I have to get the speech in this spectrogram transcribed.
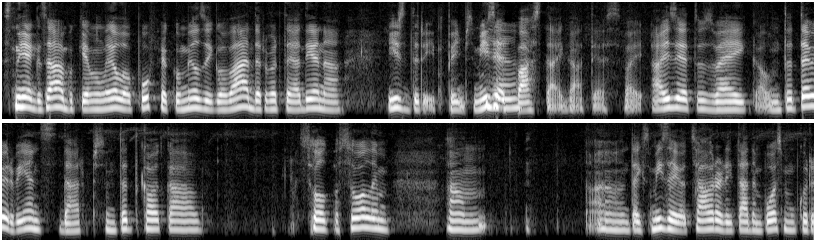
sniega zābakiem un lielo pufjaku un milzīgo vēderu var tajā dienā izdarīt. Piemēram, iziet Jā. pastaigāties vai aiziet uz veikalu. Un tad tev ir viens darbs, un tad kaut kā soli pa solim. Um, uh, Teiksim, izējot cauri arī tādam posmam, kur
